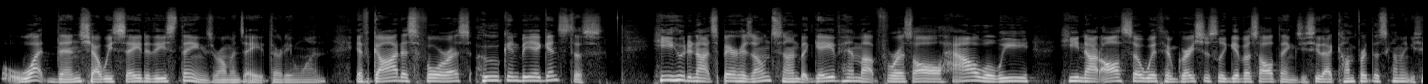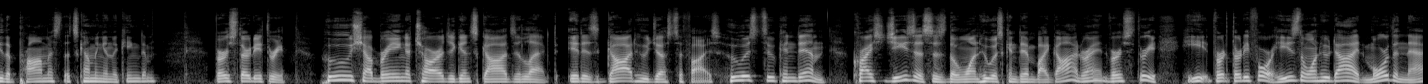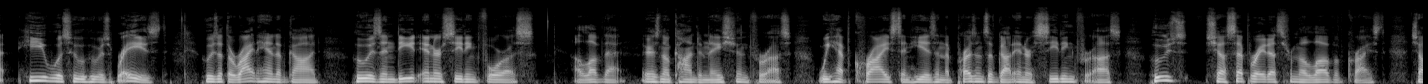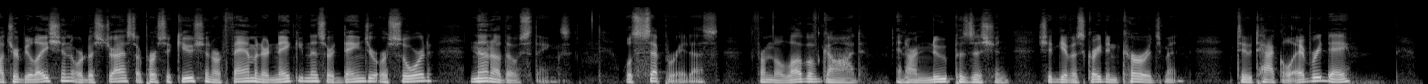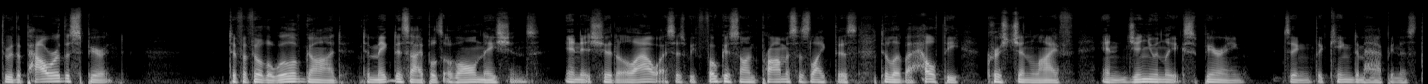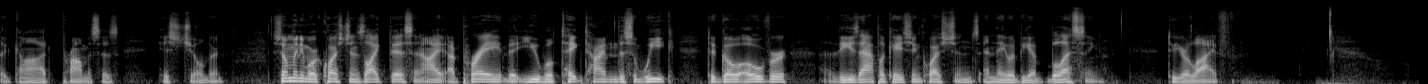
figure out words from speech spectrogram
What then shall we say to these things? Romans 8:31. If God is for us, who can be against us? He who did not spare his own son, but gave him up for us all, how will we he not also with him graciously give us all things? You see that comfort that's coming? You see the promise that's coming in the kingdom? Verse 33 Who shall bring a charge against God's elect? It is God who justifies. Who is to condemn? Christ Jesus is the one who was condemned by God, right? Verse 3 he, 34 He's the one who died. More than that, he was who, who was raised, who is at the right hand of God, who is indeed interceding for us. I love that. There is no condemnation for us. We have Christ, and He is in the presence of God interceding for us. Who shall separate us from the love of Christ? Shall tribulation, or distress, or persecution, or famine, or nakedness, or danger, or sword? None of those things will separate us from the love of God. And our new position should give us great encouragement to tackle every day through the power of the Spirit to fulfill the will of God to make disciples of all nations and it should allow us, as we focus on promises like this, to live a healthy Christian life and genuinely experiencing the kingdom happiness that God promises His children. So many more questions like this, and I, I pray that you will take time this week to go over uh, these application questions and they would be a blessing to your life.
